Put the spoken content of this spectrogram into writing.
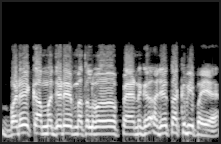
ਬੜੇ ਕੰਮ ਜਿਹੜੇ ਮਤਲਬ ਪੈਂਡਿੰਗ ਅਜੇ ਤੱਕ ਵੀ ਪਏ ਆ।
